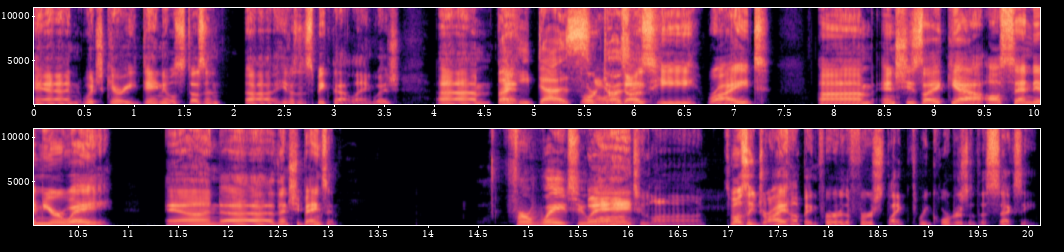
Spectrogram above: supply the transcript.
and which Gary Daniels doesn't. Uh, he doesn't speak that language. Um, But and- he does. Or does he? he? Right? Um, and she's like, "Yeah, I'll send him your way." And uh, then she bangs him. For way too Way long. too long. It's mostly dry humping for the first like three quarters of the sex scene.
